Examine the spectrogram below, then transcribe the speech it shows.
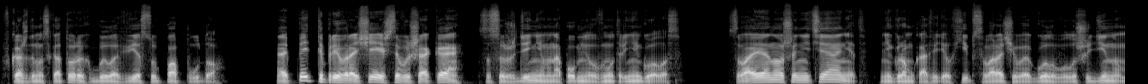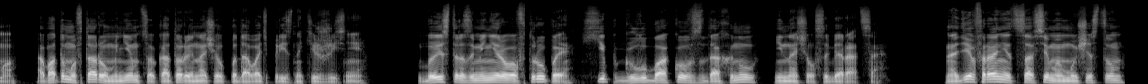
в каждом из которых было весу по пуду. «Опять ты превращаешься в ишака», — с осуждением напомнил внутренний голос. «Своя ноша не тянет», — негромко ответил Хип, сворачивая голову лошадиному, а потом и второму немцу, который начал подавать признаки жизни. Быстро заминировав трупы, Хип глубоко вздохнул и начал собираться. Надев ранец со всем имуществом,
